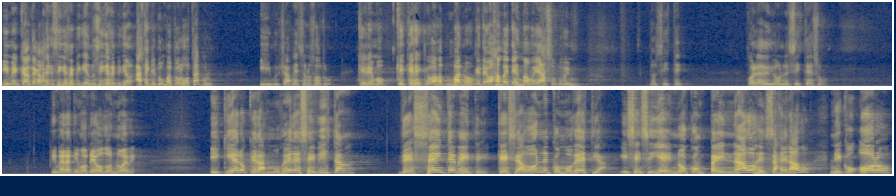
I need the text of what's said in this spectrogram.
Y me encanta que la gente sigue repitiendo, sigue repitiendo, hasta que tumba todos los obstáculos. Y muchas veces nosotros queremos que crees que vas a tumbarlo, que te vas a meter mamayazo tú mismo. No existe. Fuera de Dios no existe eso. Primera Timoteo 2.9. Y quiero que las mujeres se vistan decentemente, que se adornen con modestia y sencillez, no con peinados exagerados, ni con oro,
